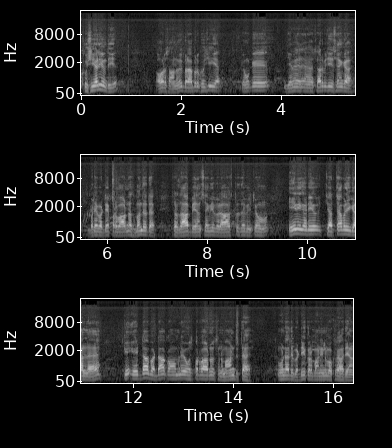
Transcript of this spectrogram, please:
ਖੁਸ਼ੀ ਵਾਲੀ ਹੁੰਦੀ ਹੈ। ਔਰ ਸਾਨੂੰ ਵੀ ਬਰਾਬਰ ਖੁਸ਼ੀ ਹੈ। ਕਿਉਂਕਿ ਜਿਵੇਂ ਅ, ਸਰਬਜੀਤ ਸਿੰਘ ਆ ਬੜੇ ਵੱਡੇ ਪਰਿਵਾਰ ਨਾਲ ਸੰਬੰਧਿਤ ਹੈ। ਸਰਦਾਰ ਬੇਅੰਤ ਸਿੰਘ ਦੀ ਵਿਰਾਸਤ ਦੇ ਵਿੱਚੋਂ ਇਹ ਵੀ ਕਦੇ ਚਰਚਾ ਵਾਲੀ ਗੱਲ ਹੈ ਕਿ ਐਡਾ ਵੱਡਾ ਕੌਮ ਨੇ ਉਸ ਪਰਿਵਾਰ ਨੂੰ ਸਨਮਾਨ ਦਿੱਤਾ ਹੈ। ਉਹਨਾਂ ਦੀ ਵੱਡੀ ਕੁਰਬਾਨੀ ਨੂੰ ਮੁੱਖ ਰੱਖਦਿਆਂ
